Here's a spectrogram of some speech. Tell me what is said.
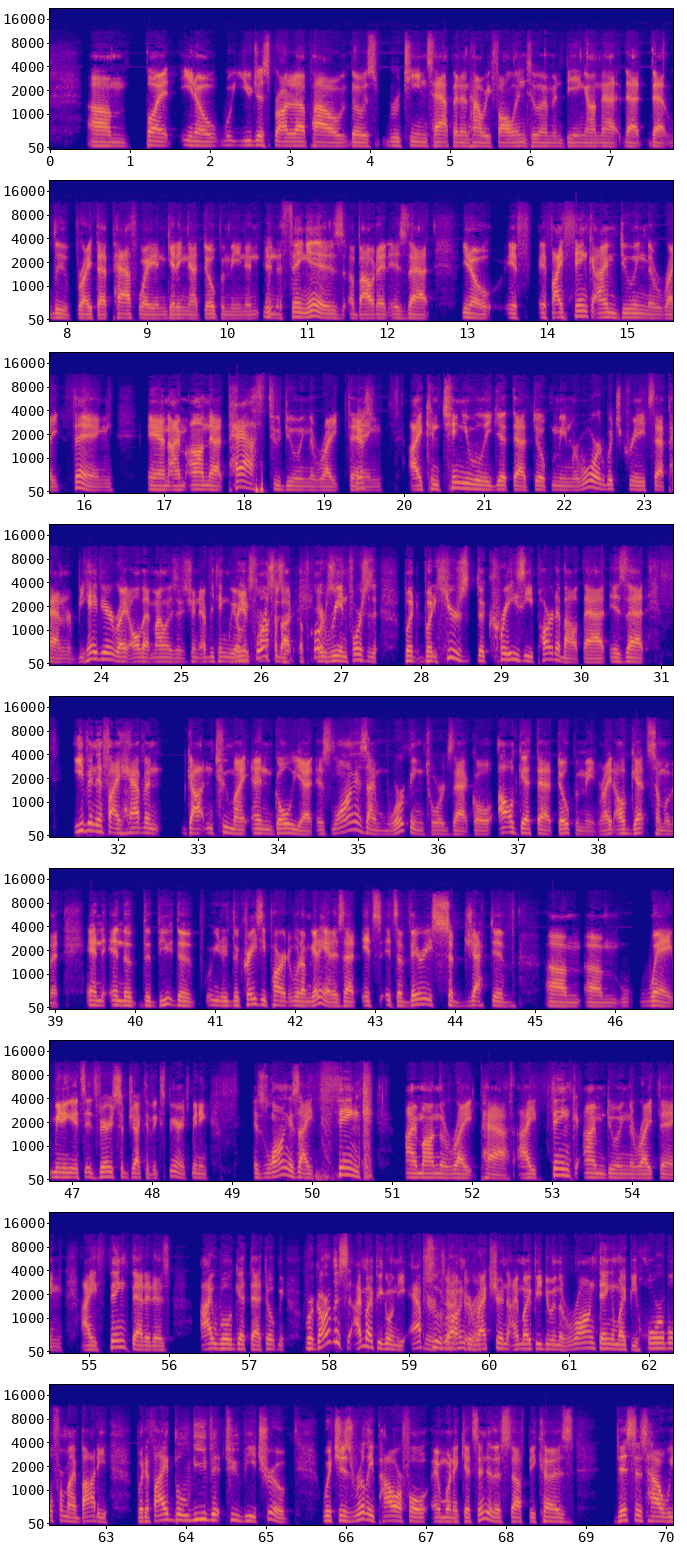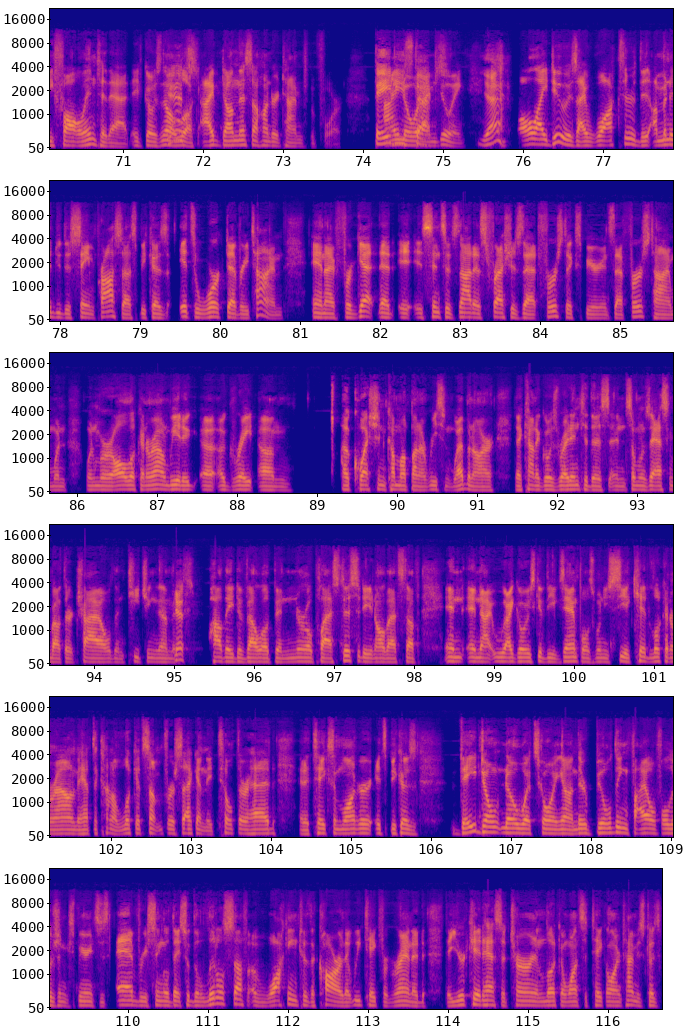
Um, but you know you just brought it up how those routines happen and how we fall into them and being on that that that loop right that pathway and getting that dopamine and and the thing is about it is that you know if if i think i'm doing the right thing and i'm on that path to doing the right thing yes. I continually get that dopamine reward, which creates that pattern of behavior, right? All that myelinization, everything we always talk about, it, of course. it reinforces it. But but here's the crazy part about that is that even if I haven't gotten to my end goal yet as long as i'm working towards that goal i'll get that dopamine right i'll get some of it and and the the the you know the crazy part what i'm getting at is that it's it's a very subjective um um way meaning it's it's very subjective experience meaning as long as i think i'm on the right path i think i'm doing the right thing i think that it is I will get that dopamine. Regardless, I might be going the absolute exactly wrong direction. Right. I might be doing the wrong thing. It might be horrible for my body. But if I believe it to be true, which is really powerful, and when it gets into this stuff, because this is how we fall into that. It goes, no, yes. look, I've done this a hundred times before. Baby I know steps. what I'm doing. Yeah. All I do is I walk through the, I'm going to do the same process because it's worked every time. And I forget that it, since it's not as fresh as that first experience, that first time when, when we're all looking around, we had a, a great, um, a question come up on a recent webinar that kind of goes right into this and someone was asking about their child and teaching them yes. How they develop and neuroplasticity and all that stuff and and I, I always give the examples when you see a kid looking around they have to kind of look at something for a second they tilt their head and it takes them longer it's because they don't know what's going on. They're building file folders and experiences every single day. So the little stuff of walking to the car that we take for granted that your kid has to turn and look and wants to take a long time is because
